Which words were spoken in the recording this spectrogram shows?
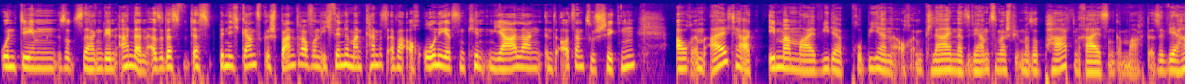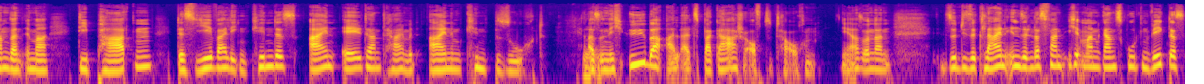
und dem sozusagen den anderen. Also das, das bin ich ganz gespannt drauf und ich finde, man kann das aber auch ohne jetzt ein Kind ein Jahr lang ins Ausland zu schicken, auch im Alltag immer mal wieder probieren, auch im Kleinen. Also wir haben zum Beispiel immer so Patenreisen gemacht. Also wir haben dann immer die Paten des jeweiligen Kindes ein Elternteil mit einem Kind besucht. Also nicht überall als Bagage aufzutauchen ja, sondern so diese kleinen Inseln, das fand ich immer einen ganz guten Weg. Das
